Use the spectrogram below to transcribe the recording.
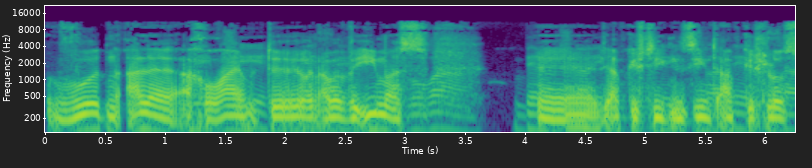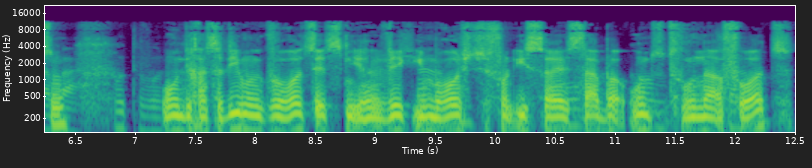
wurden alle Achoraim der höheren Abaveimas, äh, die abgestiegen sind, abgeschlossen. Und die Chassadim und Gvorot setzten ihren Weg im Rosh von Israel, Saba und Tuna fort,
